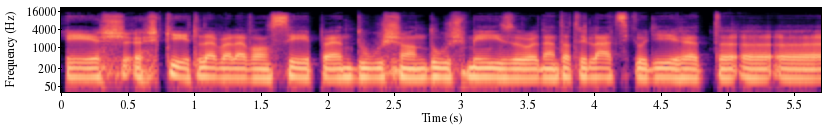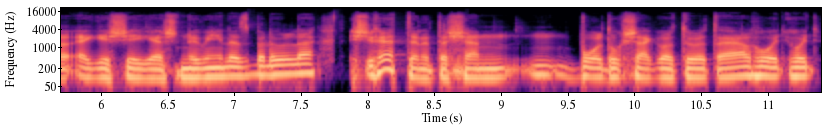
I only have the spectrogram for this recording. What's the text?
és, és két levele van szépen dúsan, dús mélyzölden, tehát hogy látszik, hogy éhet egészséges növény lesz belőle, és rettenetesen boldogsággal tölt el, hogy, hogy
